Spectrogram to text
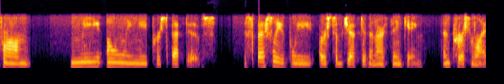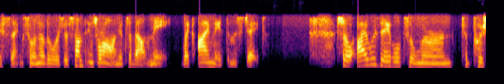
from me only me perspectives, especially if we are subjective in our thinking and personalize things. So, in other words, if something's wrong, it's about me, like I made the mistake. So, I was able to learn to push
